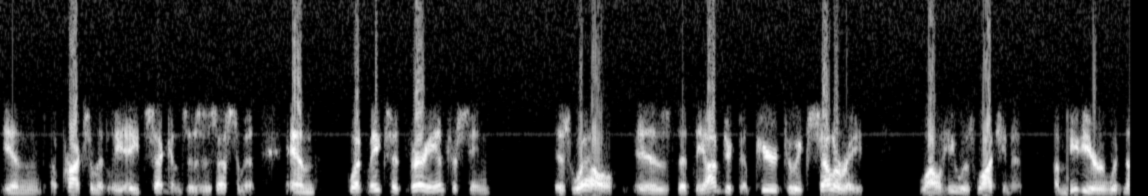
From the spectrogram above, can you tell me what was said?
in approximately eight seconds is his estimate. And what makes it very interesting as well is that the object appeared to accelerate while he was watching it. A meteor would not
